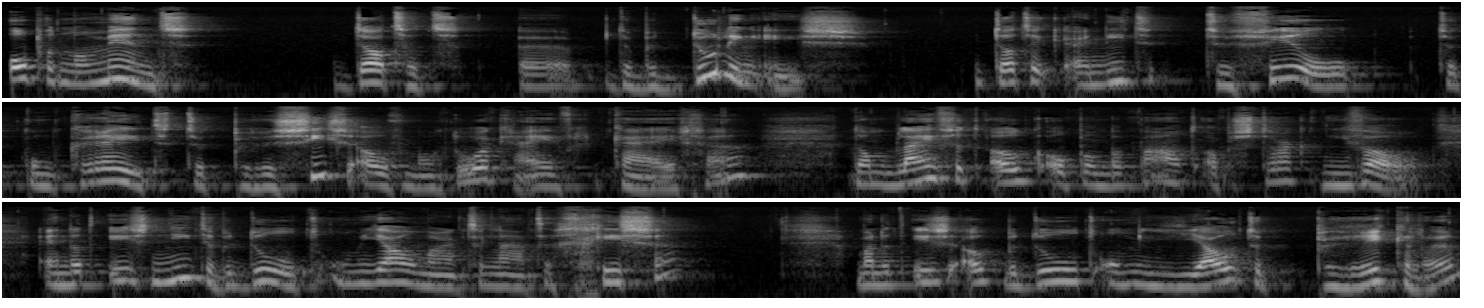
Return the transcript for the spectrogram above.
op het moment dat het uh, de bedoeling is dat ik er niet te veel, te concreet, te precies over mag doorkrijgen, dan blijft het ook op een bepaald abstract niveau. En dat is niet bedoeld om jou maar te laten gissen maar het is ook bedoeld om jou te prikkelen,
